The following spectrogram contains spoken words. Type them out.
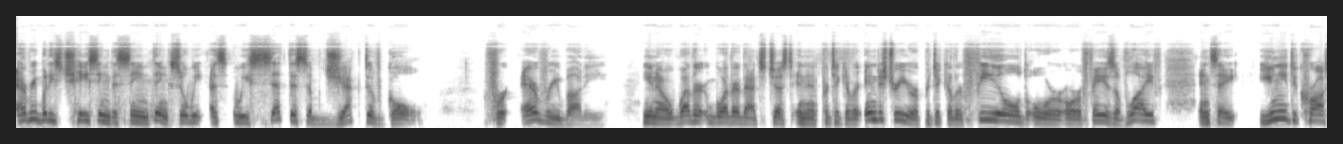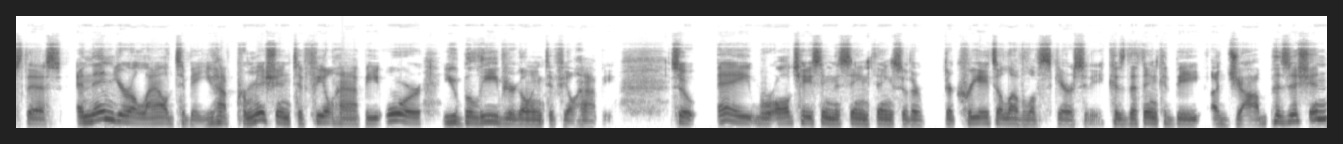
everybody's chasing the same thing. So we we set this objective goal for everybody you know whether whether that's just in a particular industry or a particular field or or phase of life and say you need to cross this and then you're allowed to be. You have permission to feel happy or you believe you're going to feel happy. So a we're all chasing the same thing so there there creates a level of scarcity because the thing could be a job position.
